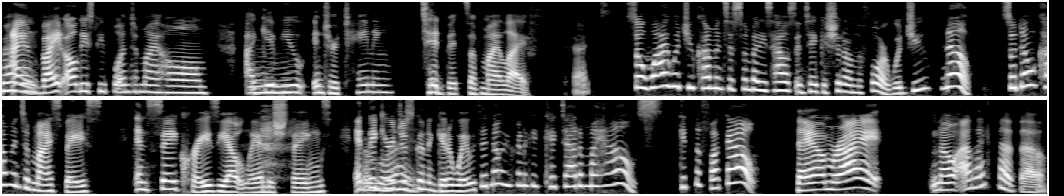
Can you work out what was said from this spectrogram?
I invite all these people into my home. I give Mhm. you entertaining tidbits of my life. Correct. So why would you come into somebody's house and take a shit on the floor? Would you? No. So don't come into my space and say crazy outlandish things and For think you're just going to get away with it. No, you're going to get kicked out of my house. Get the fuck out. Damn right. No, I like that though.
